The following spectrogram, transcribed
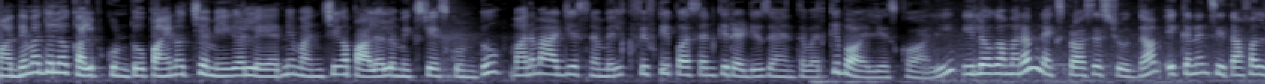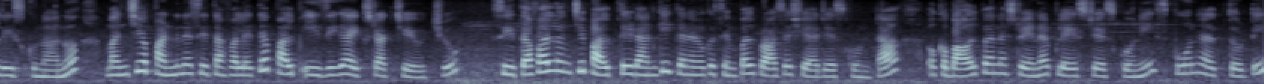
మధ్య మధ్యలో కలుపుకుంటూ పైన వచ్చే మీగడ లేయర్ని మంచిగా పాలలో మిక్స్ చేసుకుంటూ మనం యాడ్ చేసిన మిల్క్ ఫిఫ్టీ పర్సెంట్కి రెడ్యూస్ అయ్యేంత వరకు బాయిల్ చేసుకోవాలి. ఈలోగా మనం నెక్స్ట్ ప్రాసెస్ చూద్దాం. ఇక్కడ నేను సీతాఫలం తీసుకున్నాను. మంచిగా పండిన సీతాఫలం అయితే పల్ప్ ఈజీగా ఎక్స్ట్రాక్ట్ చేయొచ్చు. సీతాఫల్ నుంచి పల్ప్ తీయడానికి ఇక్కడ నేను ఒక సింపుల్ ప్రాసెస్ షేర్ చేసుకుంటా. ఒక బౌల్ పైన స్ట్రైనర్ ప్లేస్ చేసుకొని స్పూన్ హెల్ప్ తోటి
